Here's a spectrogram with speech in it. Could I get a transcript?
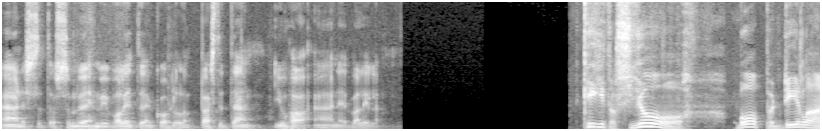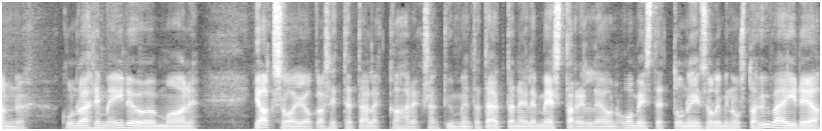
äänessä tuossa myöhemmin valintojen kohdalla. Päästetään Juha ääneen välillä. Kiitos, joo. Bob Dylan, kun lähdimme ideoimaan jaksoa, joka sitten tälle 80 täyttäneelle mestarille on omistettu, niin se oli minusta hyvä idea.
